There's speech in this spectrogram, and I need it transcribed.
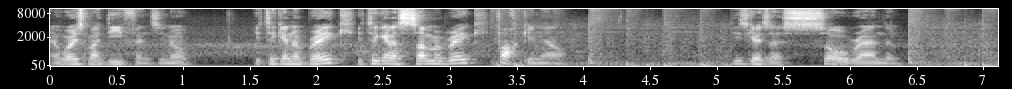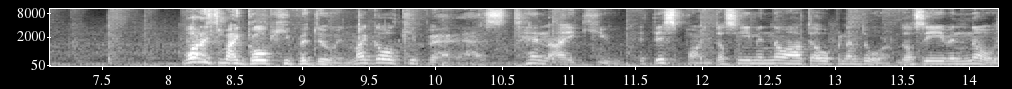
And where's my defense, you know? You taking a break? You taking a summer break? Fucking hell. These guys are so random. What is my goalkeeper doing? My goalkeeper has 10 IQ. At this point, doesn't even know how to open a door. Doesn't even know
